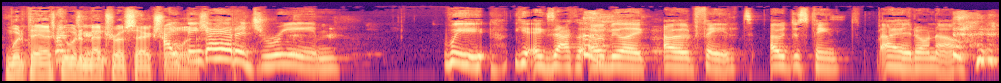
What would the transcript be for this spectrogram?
What if they ask you what a metrosexual I is? think I had a dream. Wait, yeah, exactly. I would be like, I would faint. I would just faint. I don't know.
